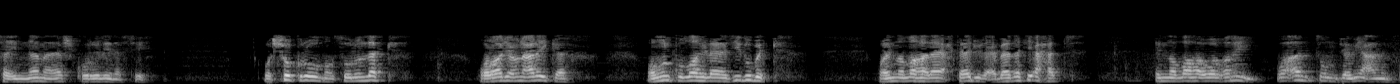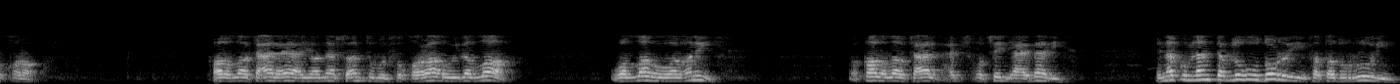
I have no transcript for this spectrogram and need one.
فإنما يشكر لنفسه والشكر موصول لك وراجع عليك وملك الله لا يزيد بك وإن الله لا يحتاج لعبادة أحد. إن الله هو الغني وأنتم جميعا الفقراء. قال الله تعالى يا أيها الناس أنتم الفقراء إلى الله والله هو الغني. وقال الله تعالى في حديث قدسي يا عبادي إنكم لن تبلغوا ضري فتضروني.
